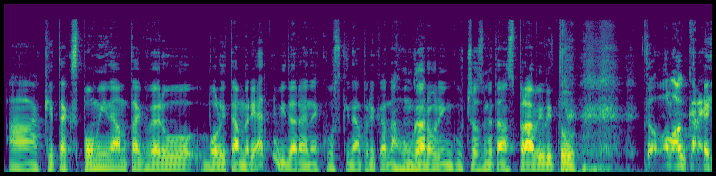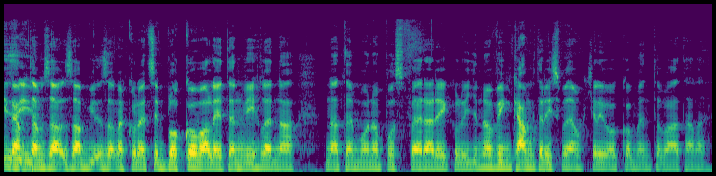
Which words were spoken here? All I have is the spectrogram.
a keď tak spomínam, tak veru, boli tam riadne vydarené kúsky, napríklad na Hungaroringu, čo sme tam spravili tu. To bolo Tak crazy. tam, tam za, za, za, nakonec si blokovali ten výhled na, na ten monopost Ferrari kvůli novinkám, který jsme tam chtěli okomentovat, ale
